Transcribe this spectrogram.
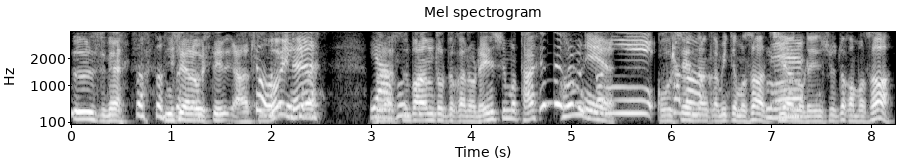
うんですね。そうそうそう西原をして、あ、すごいねブラスバンドとかの練習も大変でしょうに。甲子園なんか見てもさ、ねチアの練習とかもさ、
